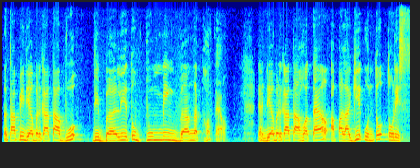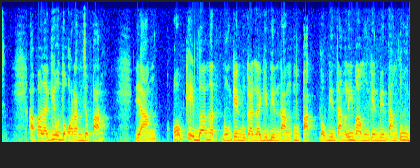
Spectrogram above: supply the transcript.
Tetapi dia berkata, Bu, di Bali itu booming banget hotel. Dan dia berkata hotel apalagi untuk turis. Apalagi untuk orang Jepang yang oke okay banget. Mungkin bukan lagi bintang 4 atau bintang 5, mungkin bintang 7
